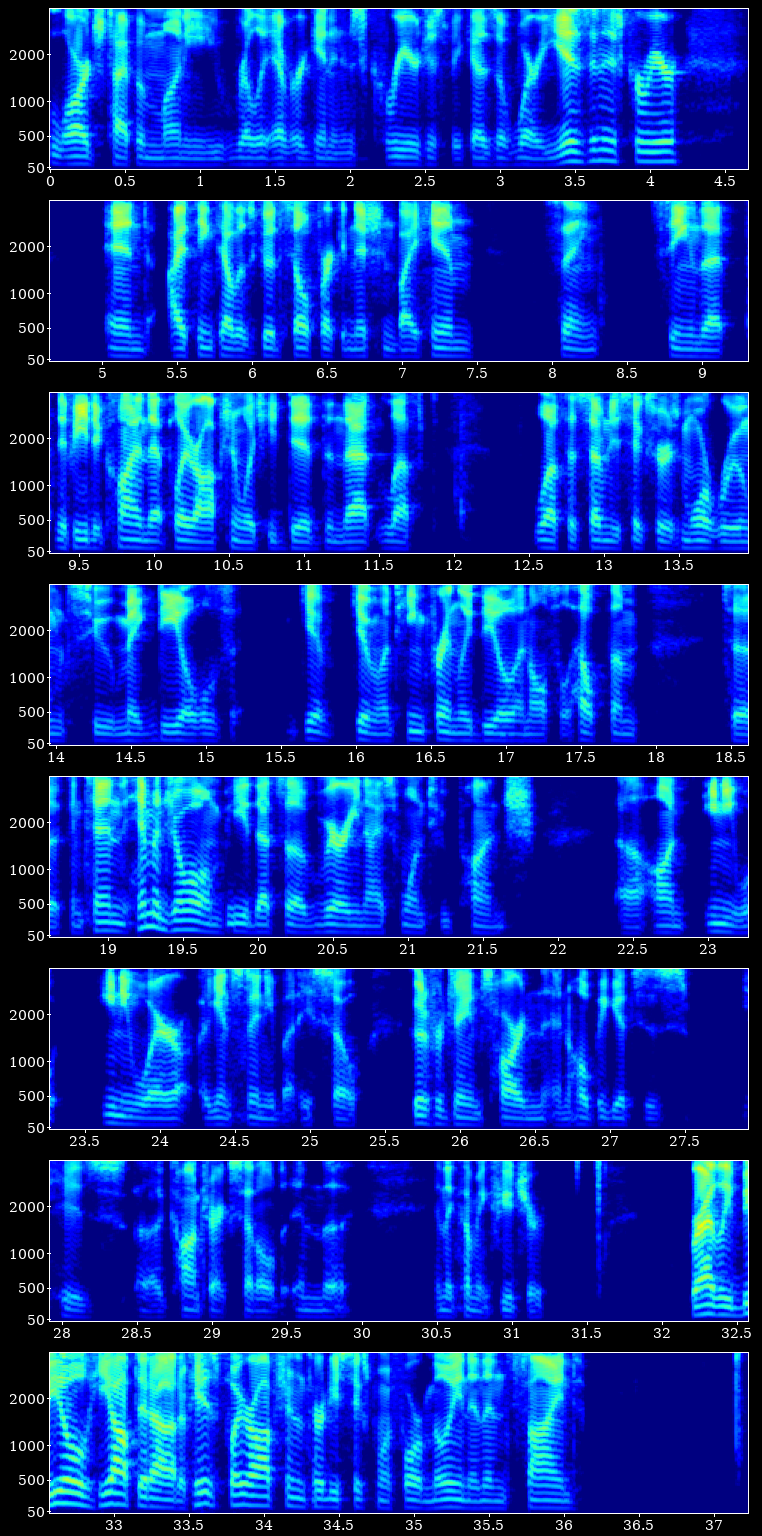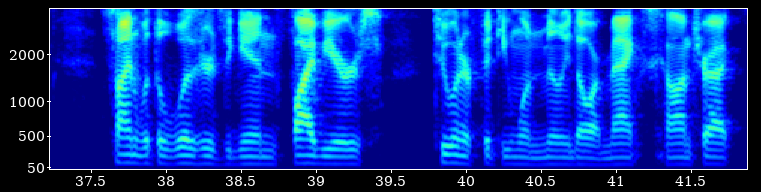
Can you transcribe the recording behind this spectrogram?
large type of money really ever again in his career just because of where he is in his career. And I think that was good self recognition by him saying, seeing that if he declined that player option, which he did, then that left left the 76ers more room to make deals, give give them a team friendly deal, and also help them to contend. Him and Joel Embiid, that's a very nice one two punch uh, on any anywhere against anybody. So good for James Harden, and hope he gets his his uh, contract settled in the in the coming future. Bradley Beal, he opted out of his player option, 36.4 million, and then signed signed with the Wizards again, five years, 251 million dollar max contract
